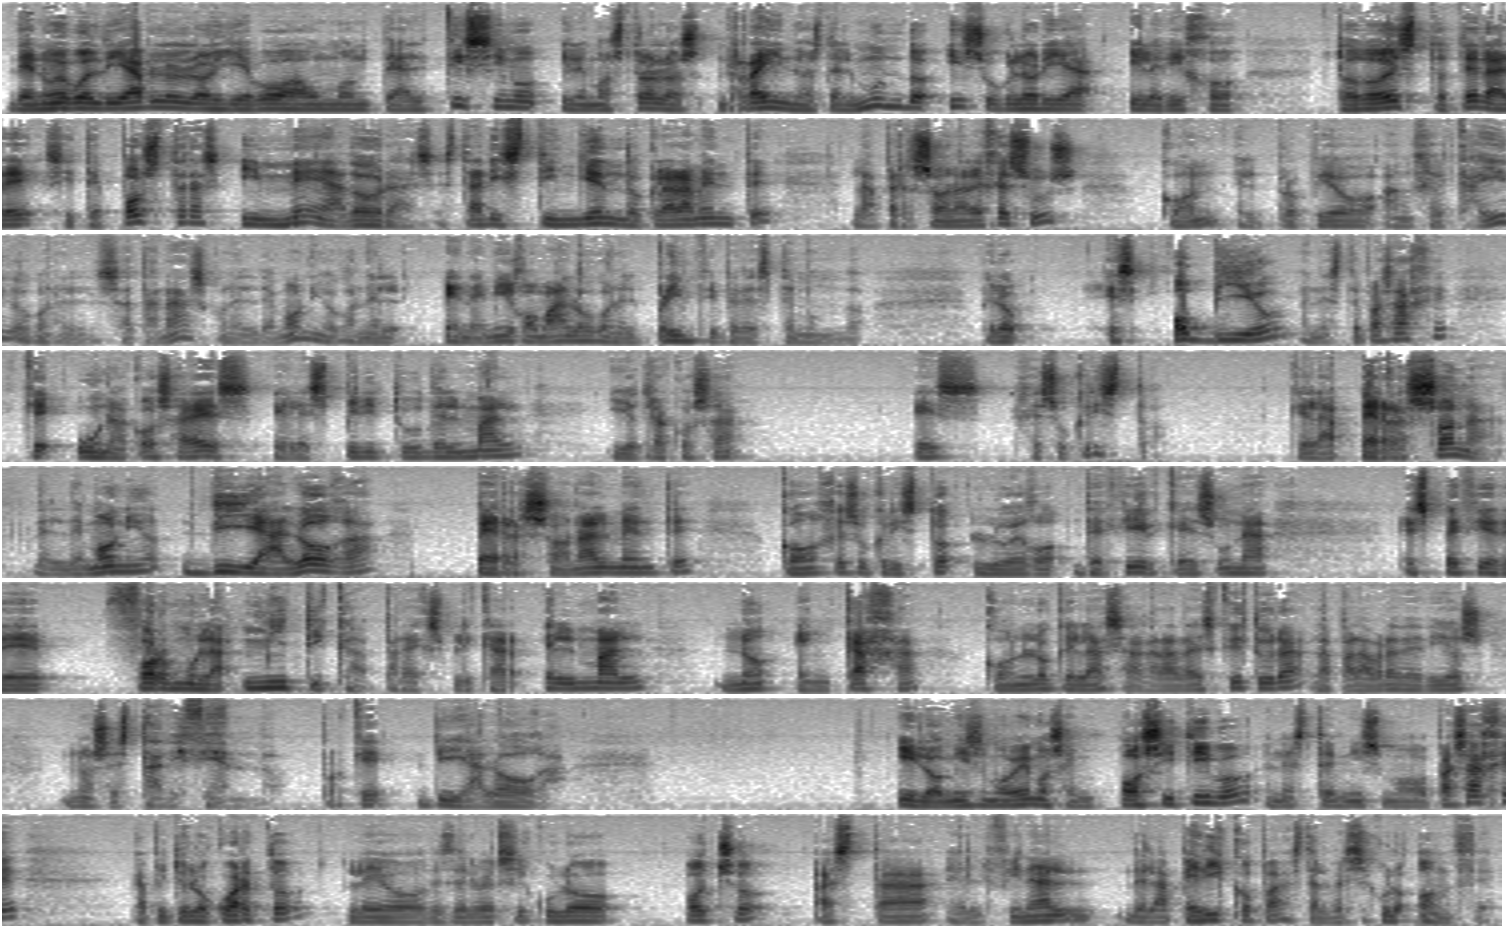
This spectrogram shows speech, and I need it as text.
de nuevo el diablo lo llevó a un monte altísimo y le mostró los reinos del mundo y su gloria y le dijo Todo esto te daré si te postras y me adoras. Está distinguiendo claramente la persona de Jesús con el propio ángel caído, con el Satanás, con el demonio, con el enemigo malo, con el príncipe de este mundo. Pero es obvio en este pasaje que una cosa es el espíritu del mal y otra cosa es Jesucristo, que la persona del demonio dialoga personalmente con Jesucristo, luego decir que es una especie de fórmula mítica para explicar el mal no encaja con lo que la Sagrada Escritura, la palabra de Dios, nos está diciendo, porque dialoga. Y lo mismo vemos en positivo en este mismo pasaje, capítulo cuarto, leo desde el versículo 8 hasta el final de la perícopa, hasta el versículo 11.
